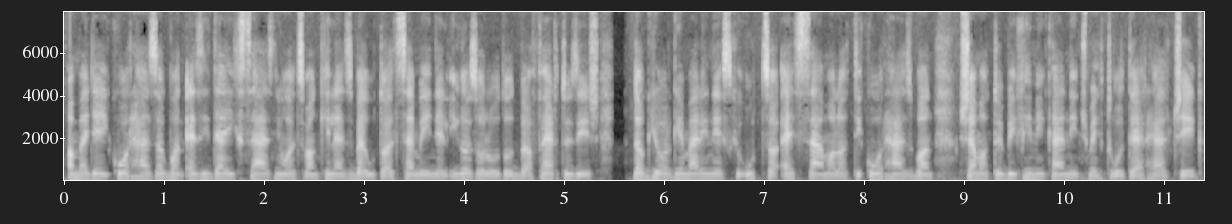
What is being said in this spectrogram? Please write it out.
A megyei kórházakban ez idáig 189 beutalt személynél igazolódott be a fertőzés, de a Gyorgé Marinescu utca egy szám alatti kórházban, sem a többi klinikán nincs még túlterheltség.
